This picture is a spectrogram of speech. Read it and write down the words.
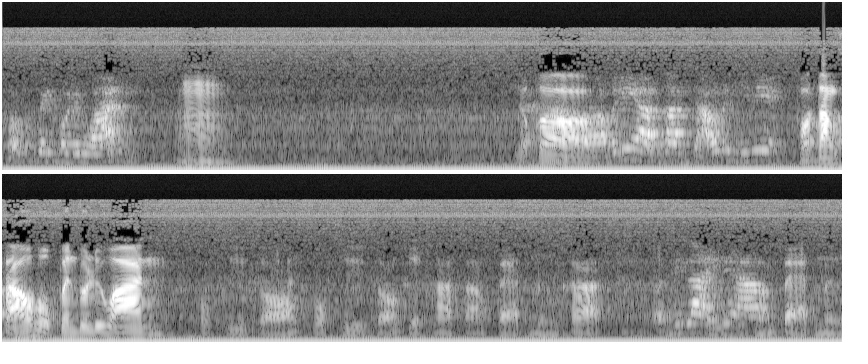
เขาเป็นบริวารอืมแล้วก็ต่อไปนี่เอาตั้งเสาในที่นี่พอตั้งเสาหกเป็นบริวารหกสี่สองหกสี่สองเจ็ดห้าสามแปดหนึ่งคาดตอนนี้ไล่ไม่เอาสามแปดหนึ่ง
